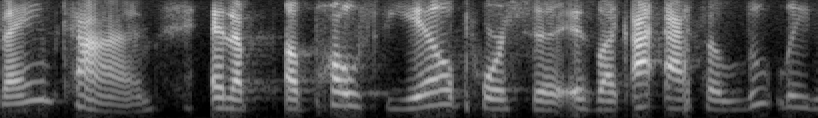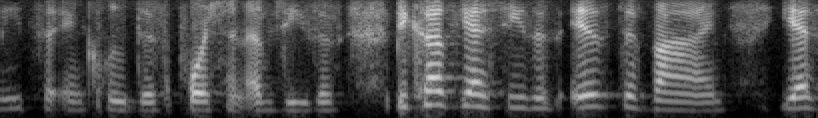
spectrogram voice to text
same time, and a, a post Yale Porsha is like, I absolutely need to include this portion of Jesus because yes, Jesus is divine. Yes,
